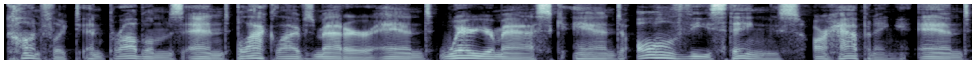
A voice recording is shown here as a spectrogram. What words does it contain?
conflict and problems and Black Lives Matter and wear your mask and all of these things are happening. And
